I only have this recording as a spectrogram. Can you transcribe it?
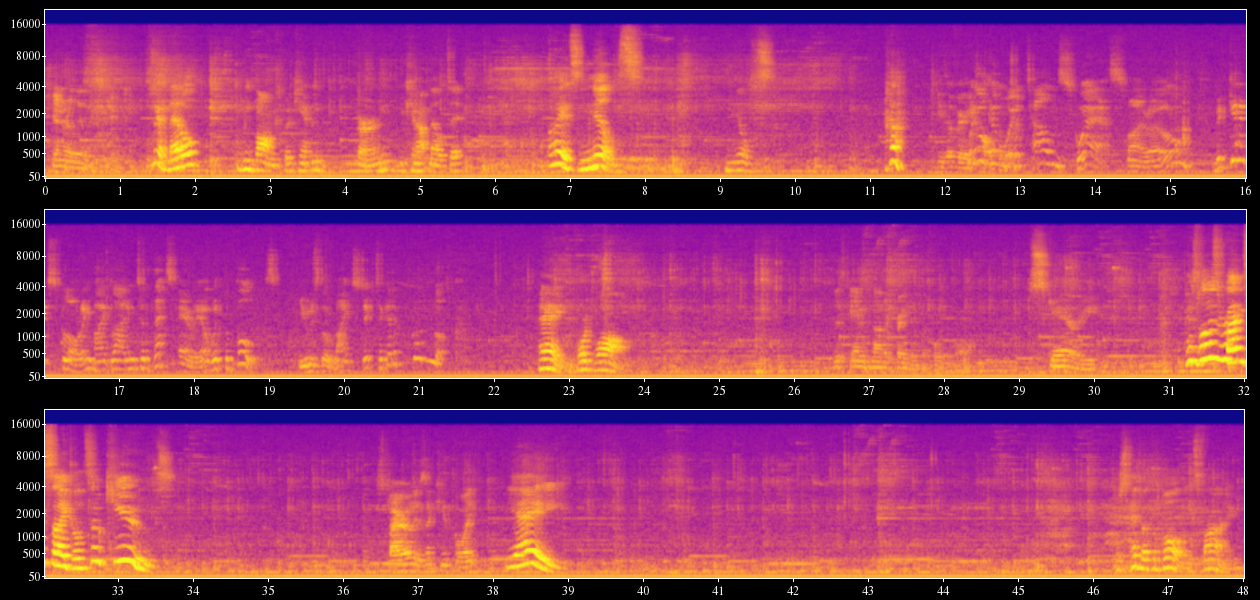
Generally likes chicken. So yeah, metal can be bonked, but it can't be burned. You cannot melt it. Oh, hey, it's Nils. Nils. Huh. He's a very tall Welcome boy. to Town Square, Spyro. Begin exploring by gliding to that area with the bulls. Use the right stick to get a good look. Hey, fourth wall. This game's not afraid of the fourth wall. Scary. His little run cycle, it's so cute. Spyro is a cute boy. Yay! Just headbutt the bull, it's fine.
